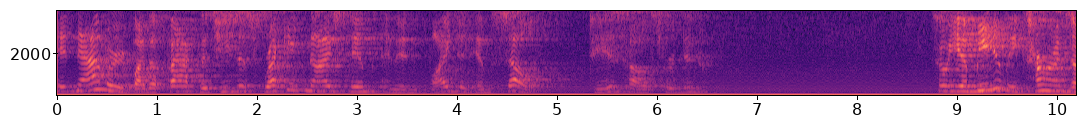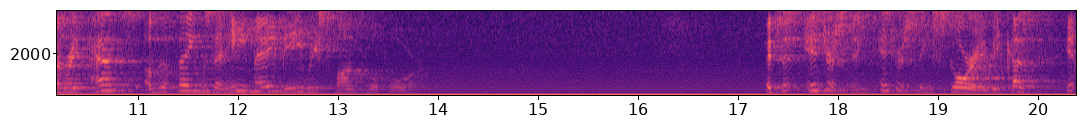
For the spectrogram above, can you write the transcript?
enamored by the fact that Jesus recognized him and invited himself to his house for dinner. So he immediately turns and repents of the things that he may be responsible for. It's an interesting, interesting story because it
